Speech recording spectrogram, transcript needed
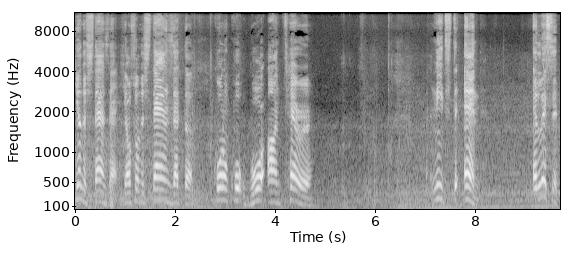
He understands that. He also understands that the quote unquote war on terror needs to end. And listen,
